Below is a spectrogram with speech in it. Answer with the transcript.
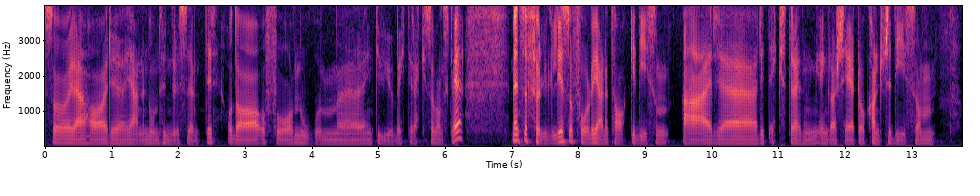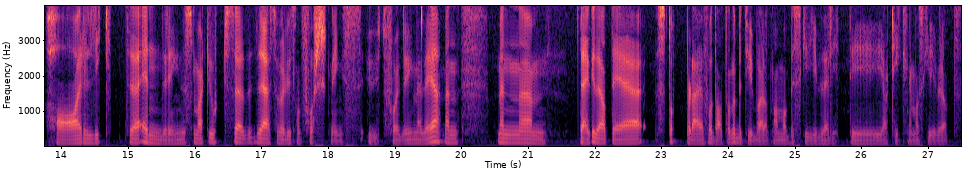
Så jeg har eh, gjerne noen hundre studenter, og da å få noen uh, intervjuobjekter er ikke så vanskelig. Men selvfølgelig så får du gjerne tak i de som er uh, litt ekstra engasjert, og kanskje de som har likt endringene som har vært gjort. Så det er selvfølgelig sånn forskningsutfordring med det. Men, men um, det er jo ikke det at det stopper deg å få dataene, det betyr bare at man må beskrive det litt i artiklene man skriver. At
